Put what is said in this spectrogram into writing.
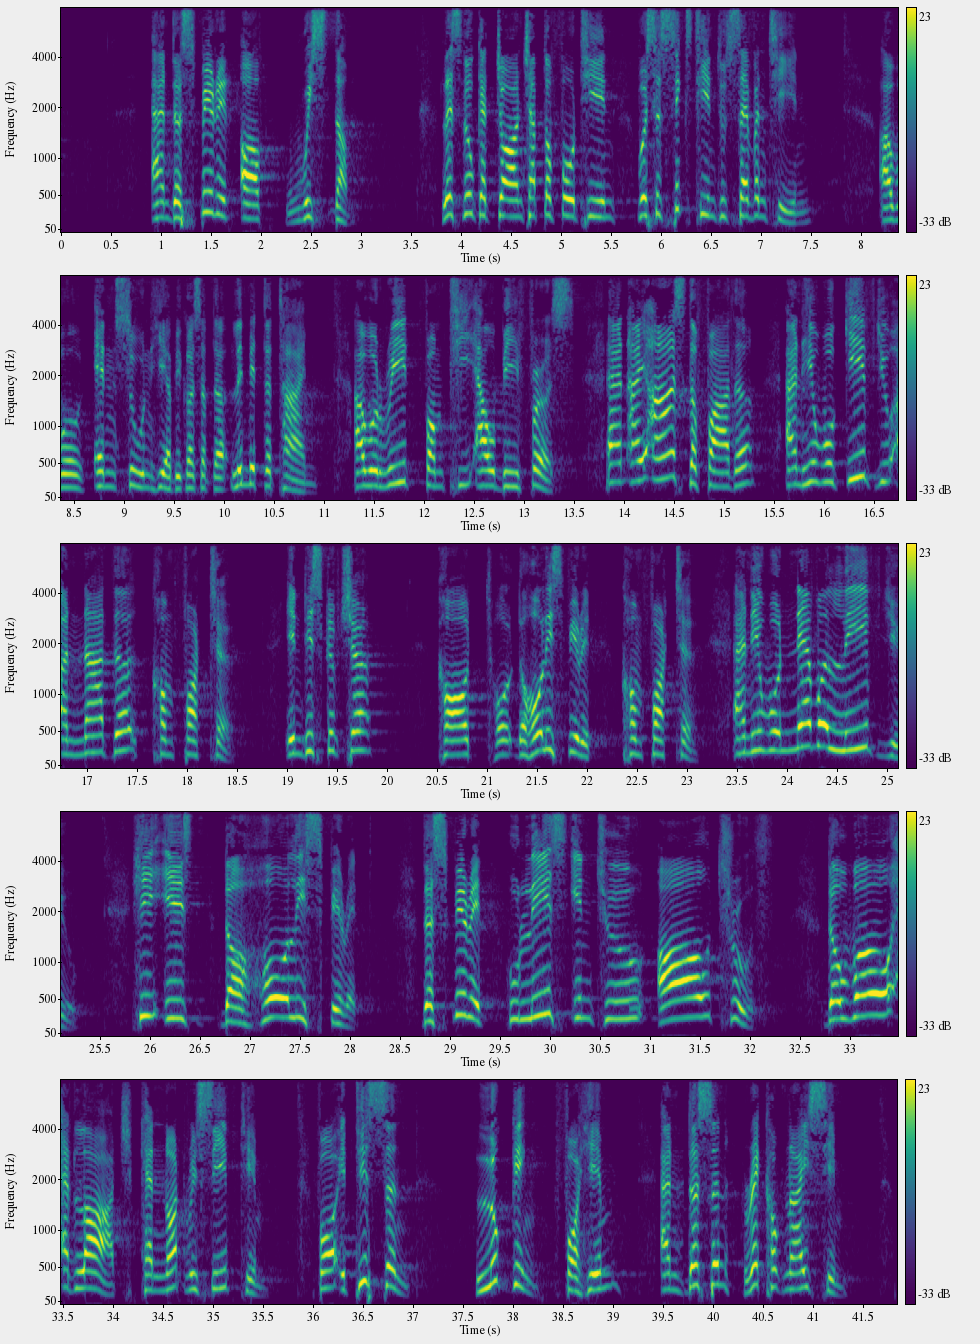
and the spirit of wisdom. Let's look at John chapter 14, verses 16 to 17. I will end soon here because of the limited time. I will read from TLB first. And I asked the Father, and He will give you another comforter. In this scripture, called the Holy Spirit, comforter. And He will never leave you. He is the Holy Spirit the Spirit who leads into all truth. The world at large cannot receive him, for it isn't looking for him and doesn't recognize him.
